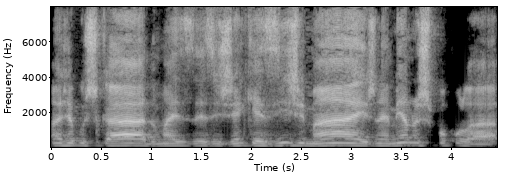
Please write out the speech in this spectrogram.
mais rebuscado, mais exigente, que exige mais, né, menos popular.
